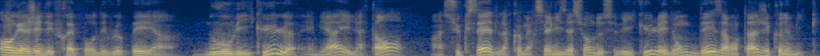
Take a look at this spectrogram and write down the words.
engager des frais pour développer un nouveau véhicule, eh bien, il attend un succès de la commercialisation de ce véhicule et donc des avantages économiques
